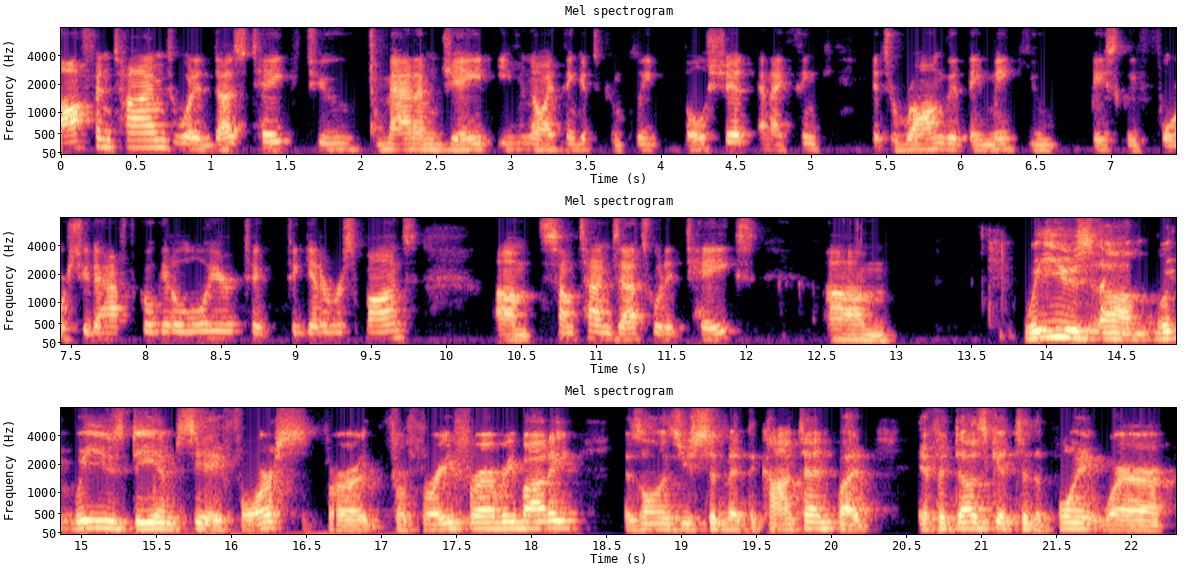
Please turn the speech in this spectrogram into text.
oftentimes, what it does take to Madam Jade, even though I think it's complete bullshit, and I think it's wrong that they make you basically force you to have to go get a lawyer to, to get a response. Um, sometimes that's what it takes. Um, We use um, we, we use DMCA Force for for free for everybody as long as you submit the content. But if it does get to the point where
